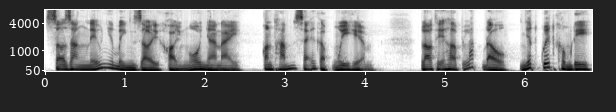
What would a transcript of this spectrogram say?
Sợ rằng nếu như mình rời khỏi ngôi nhà này, Con thắm sẽ gặp nguy hiểm. Lò thị hợp lắc đầu, Nhất quyết không đi.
